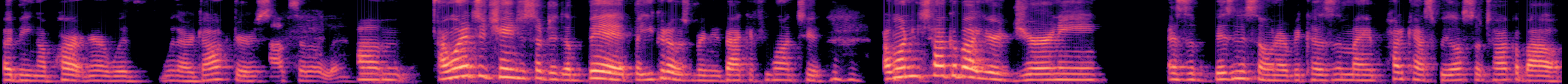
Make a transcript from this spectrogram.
by being a partner with with our doctors. Absolutely. Um, i wanted to change the subject a bit but you could always bring me back if you want to. Mm-hmm. i want to talk about your journey as a business owner because in my podcast we also talk about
